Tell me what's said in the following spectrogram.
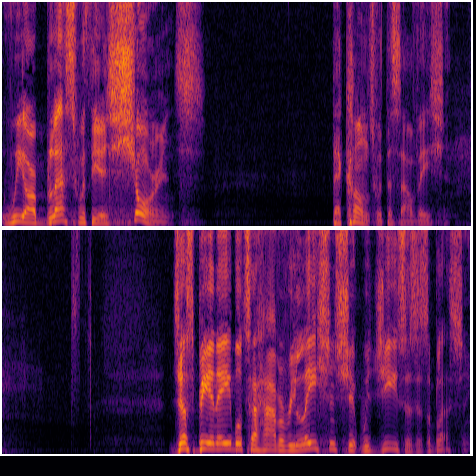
we are blessed with the assurance that comes with the salvation. Just being able to have a relationship with Jesus is a blessing.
